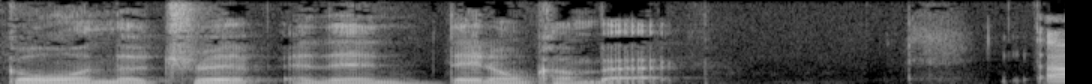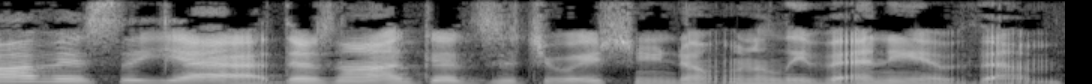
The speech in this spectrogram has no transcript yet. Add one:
go on the trip and then they don't come back. obviously yeah there's not a good situation you don't want to leave any of them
